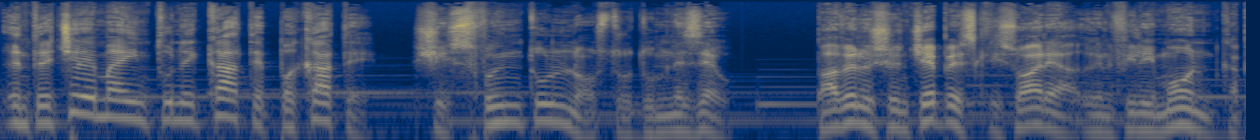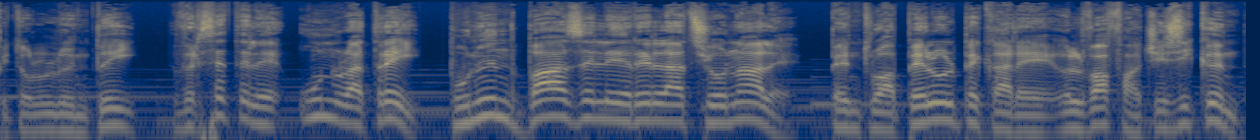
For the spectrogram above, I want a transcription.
între cele mai întunecate păcate și Sfântul nostru Dumnezeu. Pavel își începe scrisoarea în Filimon, capitolul 1, versetele 1 la 3, punând bazele relaționale pentru apelul pe care îl va face zicând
